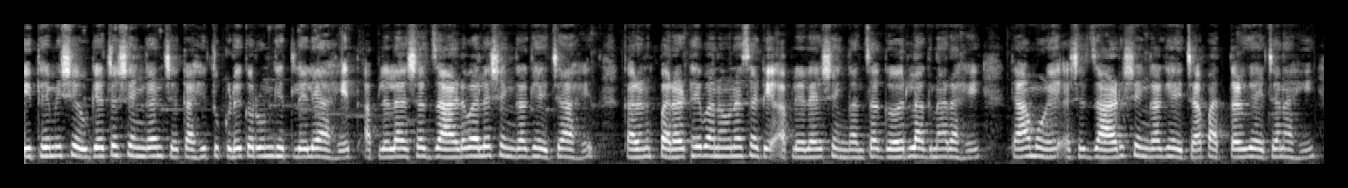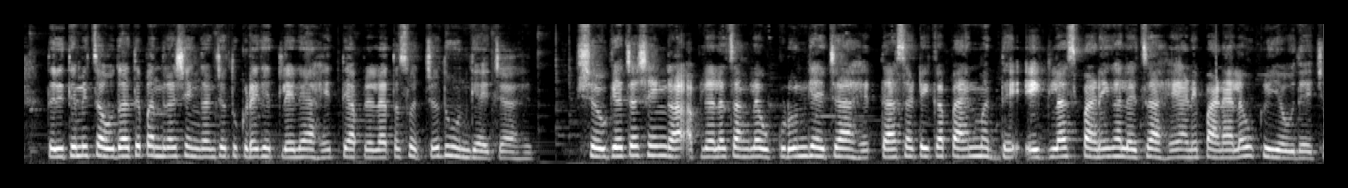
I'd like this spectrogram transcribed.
इथे मी शेवग्याच्या शेंगांचे काही तुकडे करून घेतलेले आहेत. आपल्याला अशा जाडवाल्या शेंगा घ्यायच्या आहेत कारण पराठे बनवण्यासाठी आपल्याला या शेंगांचा गर लागणार आहे. त्यामुळे असे जाड शेंगा घ्यायच्या पातळ घ्यायच्या नाही. तर इथे मी चौदा ते पंधरा शेंगांचे तुकडे घेतलेले आहेत ते आपल्याला आता स्वच्छ धुवून घ्यायचे आहेत. शेवग्याच्या शेंगा आपल्याला चांगल्या उकडून घ्यायच्या आहेत. त्यासाठी एका पॅनमध्ये एक ग्लास पाणी घालायचं आहे आणि पाण्याला उकळी येऊ द्यायची.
